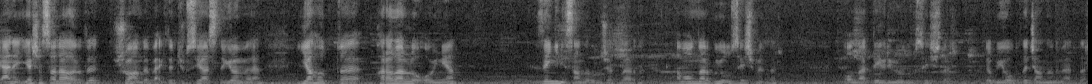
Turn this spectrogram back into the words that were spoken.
Yani yaşasalardı şu anda belki de Türk siyasetine yön veren yahut da paralarla oynayan zengin insanlar olacaklardı. Ama onlar bu yolu seçmediler. Onlar devrim yolunu seçtiler. Ve bu yolda da canlarını verdiler.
